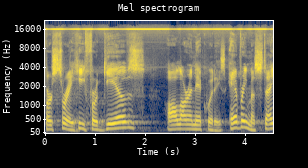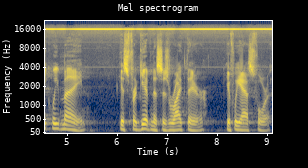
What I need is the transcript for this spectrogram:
Verse 3 He forgives all our iniquities. Every mistake we've made, His forgiveness is right there if we ask for it.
